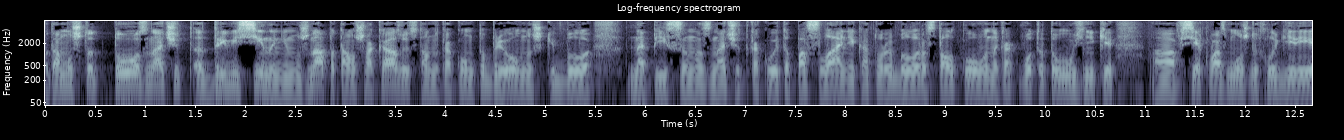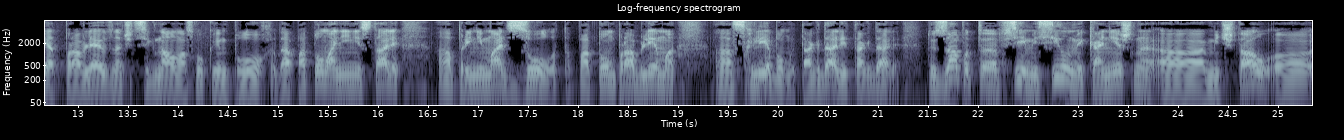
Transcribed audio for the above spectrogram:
потому что то, значит, древесина не нужна, потому что, оказывается, там на каком-то бревнышке было написано, значит, какое-то послание, которое было растолковано, как вот это узники э, всех возможных лагерей отправляют, значит, сигнал, насколько им плохо, да, потом они не стали э, принимать золото, потом проблема э, с хлебом и так далее, и так далее. То есть Запад э, всеми силами, конечно, э, мечтал э,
